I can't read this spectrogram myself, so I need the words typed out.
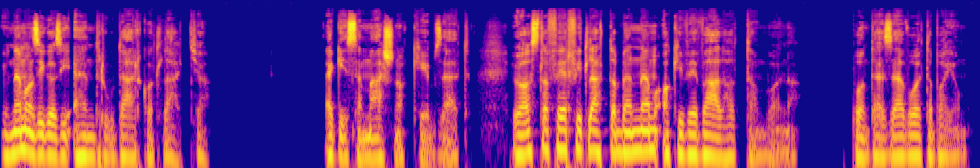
Ő nem az igazi Andrew Darkot látja. Egészen másnak képzelt. Ő azt a férfit látta bennem, akivé válhattam volna. Pont ezzel volt a bajom.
